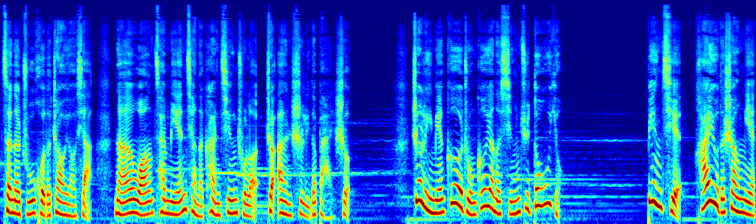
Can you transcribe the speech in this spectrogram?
在那烛火的照耀下，南安王才勉强的看清楚了这暗室里的摆设。这里面各种各样的刑具都有，并且还有的上面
